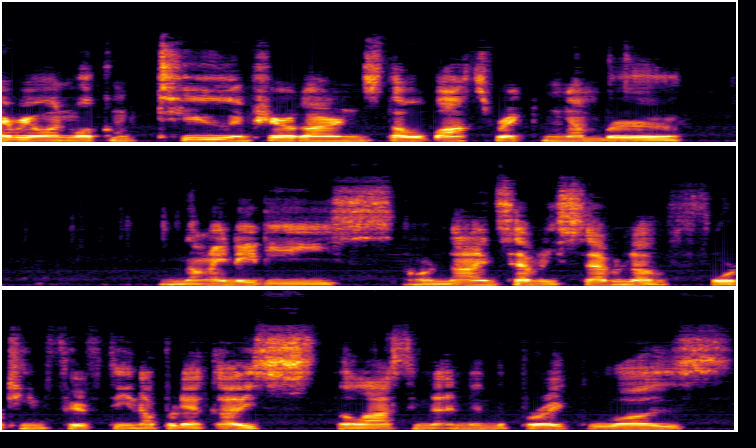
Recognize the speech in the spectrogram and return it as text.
Everyone, welcome to Imperial Gardens double box break number 980 or 977 of 1415 Upper Deck Ice. The last thing that ended the break was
